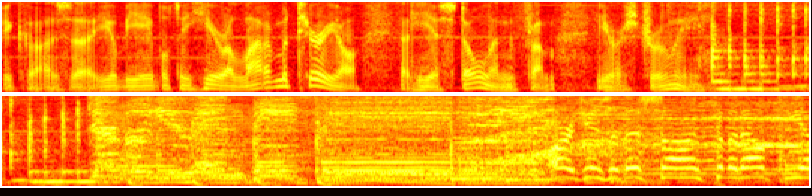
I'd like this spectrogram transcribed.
because uh, you'll be able to hear a lot of material that he has stolen from yours truly. Origins of this song, Philadelphia,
